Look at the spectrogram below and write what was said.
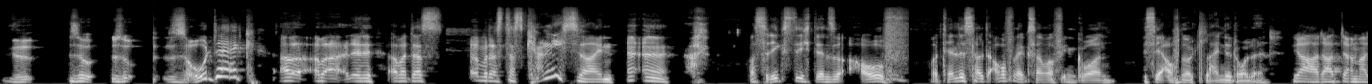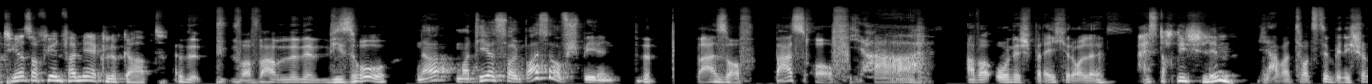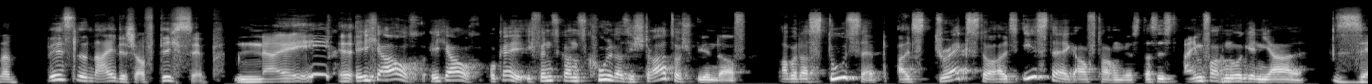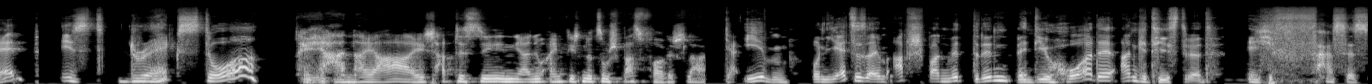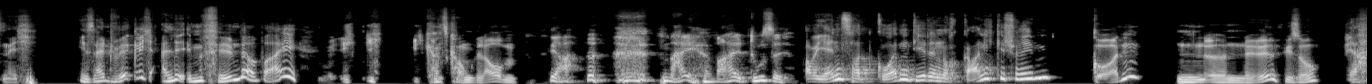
So, so, Sodak? Aber, aber, äh, aber das, aber das, das kann nicht sein. Äh, äh. Ach, was regst dich denn so auf? Hotel ist halt aufmerksam auf ihn, Gordon. Ist ja auch nur eine kleine Rolle. Ja, da hat der Matthias auf jeden Fall mehr Glück gehabt. W wieso? Na, Matthias soll Bassoff spielen. B Bassoff. Bassoff. Ja, aber ohne Sprechrolle. Ist doch nicht schlimm. Ja, aber trotzdem bin ich schon ein bisschen neidisch auf dich, Sepp. Nein. Äh ich auch, ich auch. Okay, ich find's ganz cool, dass ich Strator spielen darf. Aber dass du, Sepp, als Dragstore, als Easter Egg auftauchen wirst, das ist einfach nur genial. Sepp ist Dragstore? Ja, naja, ich hatte es ihnen ja nur eigentlich nur zum Spaß vorgeschlagen. Ja, eben. Und jetzt ist er im Abspann mit drin, wenn die Horde angeteased wird. Ich fass es nicht. Ihr seid wirklich alle im Film dabei? Ich, ich, ich kann's kaum glauben. Ja, Mai, war halt Dusel. Aber Jens, hat Gordon dir denn noch gar nicht geschrieben? Gordon? N äh, nö, wieso? Ja,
